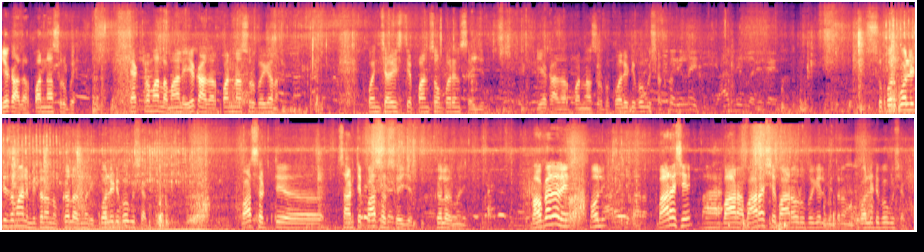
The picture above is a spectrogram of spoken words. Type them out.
एक हजार पन्नास रुपये. ट्रॅक्टर मारला माल एक हजार पन्नास रुपये गेला पंचेचाळीस ते पंचावन्न पर्यंत साईज एक हजार पन्नास रुपये. क्वालिटी बघू शकता. सुपर क्वालिटीचा माल मित्रांनो कलरमध्ये क्वालिटी बघू शकता. पासष्ट ते साडे साठ ते पासष्ट पाहिजे कलरमध्ये. भाव काय झाले माऊली? बाराशे? बारा बाराशे बारा रुपये गेले मित्रांनो. क्वालिटी बघू शकता.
